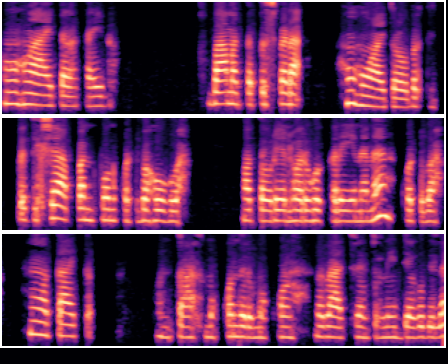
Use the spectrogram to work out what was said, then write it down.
ಹ್ಮ್ ಹ್ಮ್ ಆಯ್ತವ ಟೈಮ್ ಬಾ ಮತ್ತೆ ತಪ್ಪಿಸ್ಬೇಡ. ಹ್ಮ್ ಹ್ಮ್ ಆಯ್ತವ ಬರ್ತೀನಿ. ಪ್ರತೀಕ್ಷಾ ಅಪ್ಪನ ಫೋನ್ ಕೊಟ್ಟು ಬಾ ಹೋಗುವ. ಮತ್ತ ಅವ್ರು ಎಲ್ಲಿ ಹೊರಗೆ ಹೋಗ್ತಾರೆ ಏನಾನ ಕೊಟ್ಟು ಬಾ. ಹ್ಮ್ ಆಯ್ತು ಒಂದ್ ತಾಸು ಮುಕ್ಕೊಂಡಿರು ಮುಕ್ಕೊಂಡು ರಾತ್ರಿ ಅಂತ ನಿದ್ದೆ ಆಗೋದಿಲ್ಲ.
